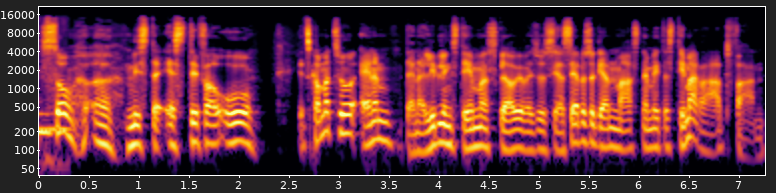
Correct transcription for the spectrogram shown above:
So, äh, Mr. STVO, Jetzt kommen wir zu einem deiner Lieblingsthemas, glaube ich, weil du es ja selber so gern machst, nämlich das Thema Radfahren.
